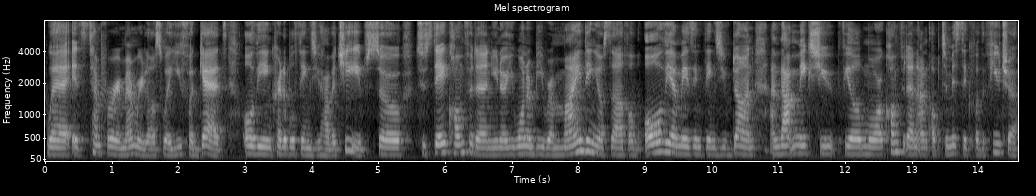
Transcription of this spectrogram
where it's temporary memory loss, where you forget all the incredible things you have achieved. So to stay confident, you know, you want to be reminding yourself of all the amazing things you've done. And that makes you feel more confident and optimistic for the future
